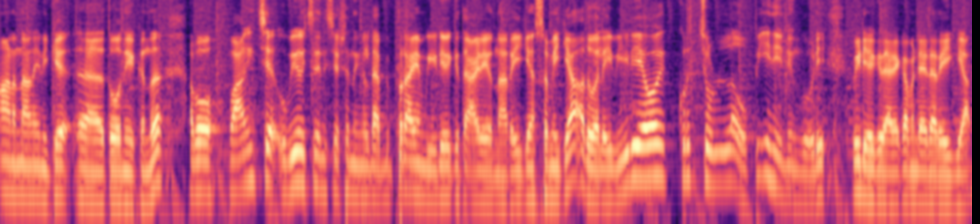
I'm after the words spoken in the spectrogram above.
ആണെന്നാണ് എനിക്ക് തോന്നിയേക്കുന്നത്. അപ്പോൾ വാങ്ങിച്ച് ഉപയോഗിച്ചതിന് ശേഷം നിങ്ങളുടെ അഭിപ്രായം വീഡിയോയ്ക്ക് താഴെ ഒന്ന് അറിയിക്കാൻ ശ്രമിക്കുക. അതുപോലെ ഈ വീഡിയോയെക്കുറിച്ചുള്ള ഒപ്പീനിയനും കൂടി വീഡിയോയ്ക്ക് താഴെ കമന്റായിട്ട് അറിയിക്കുക.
